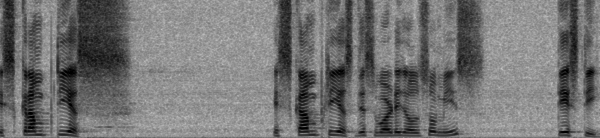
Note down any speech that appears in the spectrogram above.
scrumptious scrumptious this word is also means tasty.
